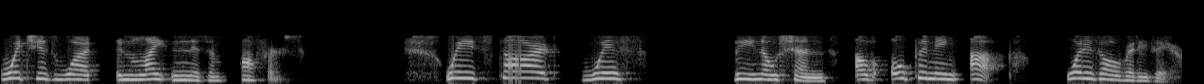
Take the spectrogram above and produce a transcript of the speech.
which is what Enlightenism offers. We start with the notion of opening up what is already there.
